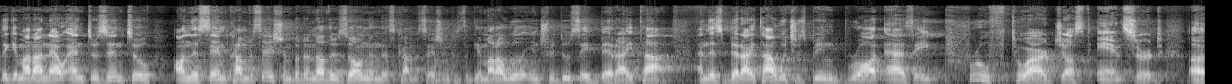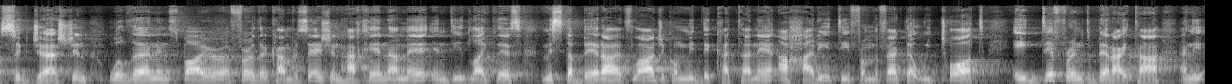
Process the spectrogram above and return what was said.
The Gemara now enters into, on the same conversation, but another zone in this conversation, because the Gemara will introduce a beraita. And this beraita, which is being brought as a proof to our just answered uh, suggestion, will then inspire a further conversation. Indeed, like this, mistabera, it's logical, midekatane ahariti, from the fact that we taught a different beraita, and the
